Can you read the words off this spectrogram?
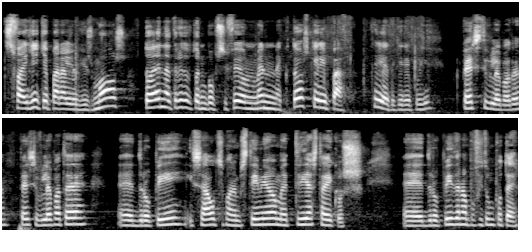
Σφαγή και παραλογισμός, το 1 τρίτο των υποψηφίων μένουν εκτός κλπ. Τι λέτε, κύριε Υπουργέ; Πέρσι τι βλέπατε; Πέρσι βλέπατε ε, ντροπή, εισάγω στο Πανεπιστήμιο με 3 στα 20. Ε, ντροπή δεν αποφυτούν ποτέ.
